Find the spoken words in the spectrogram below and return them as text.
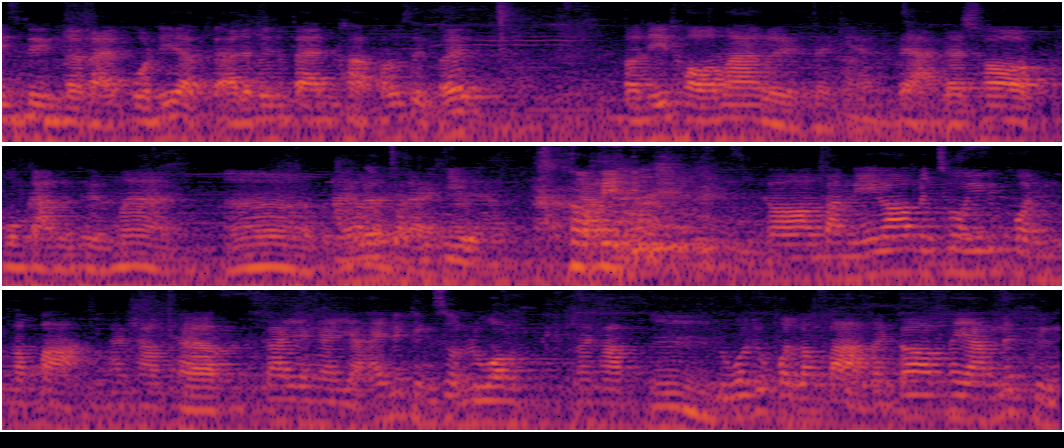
นิดนึงหลายๆคนที่แบบอาจจะเป็นแฟนคลับเขารู้สึกเอ้ยตอนนี้ท้อมากเลยอะไรเงี้ยแต่อาจจะชอบวงการบันเทิงมาก เออเป็นเริ่มกำลังจากใจ พิธีเลยครับครับ ก็ตอนนี้ก็เป็นช่วงที่ทุกคนลำบากนะครับครับก็ยังไงอยากให้นึกถึงส่วนรวมนะครับ อืมรู้ว่าทุกคนลำบากแต่ก็พยายามนึกถึง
